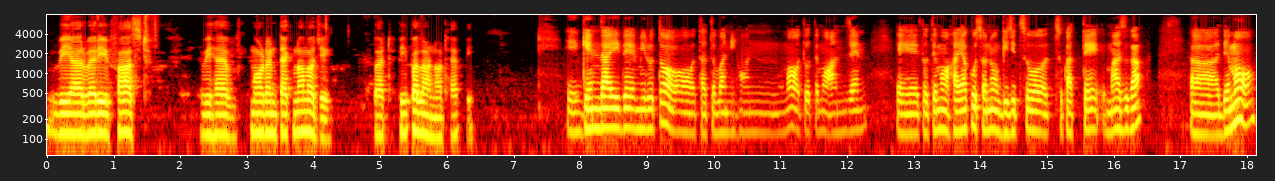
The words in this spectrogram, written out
we are very fast. We have modern technology, but people are not happy. えー現代で見ると、例えば日本もとても安全、えーとても早くその技術を使っていますが、あーでも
